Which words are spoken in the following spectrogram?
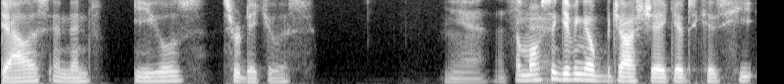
Dallas, and then Eagles, it's ridiculous. Yeah, that's. I'm fair. also giving up Josh Jacobs because he.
